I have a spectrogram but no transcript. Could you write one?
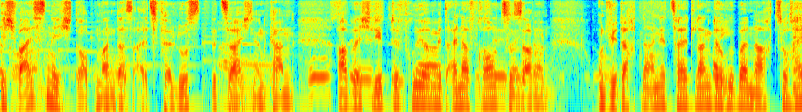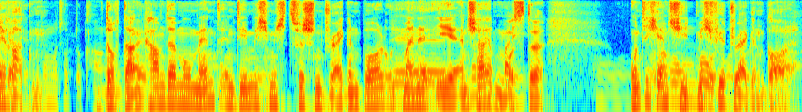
Ich weiß nicht, ob man das als Verlust bezeichnen kann, aber ich lebte früher mit einer Frau zusammen und wir dachten eine Zeit lang darüber nach zu heiraten. Doch dann kam der Moment, in dem ich mich zwischen Dragon Ball und meiner Ehe entscheiden musste. Und ich entschied mich für Dragon Ball.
